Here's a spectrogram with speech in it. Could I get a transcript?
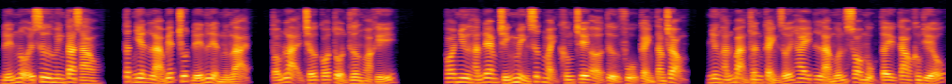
đến nội sư huynh ta sao, tất nhiên là biết chút đến liền ngừng lại, tóm lại chớ có tổn thương hòa khí. Coi như hắn đem chính mình sức mạnh không chê ở tử phủ cảnh tam trọng, nhưng hắn bản thân cảnh giới hay là muốn so mục tây cao không thiếu,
